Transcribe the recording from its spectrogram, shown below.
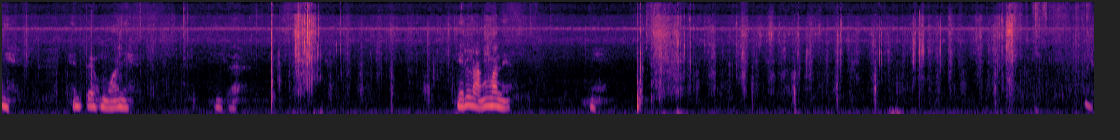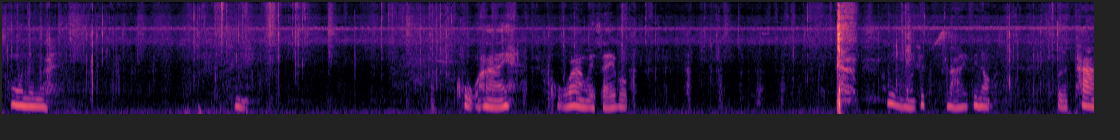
นี่ เห็นแต่หัวนี่นี่แหละเห็นหลังมันเนี่ยนี่อีกคู่หนึ่งล่ะขู่หายขู่ว่างไว้ใส่บอกโอ้ยคือหลายพี่น้องเปิดทาง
